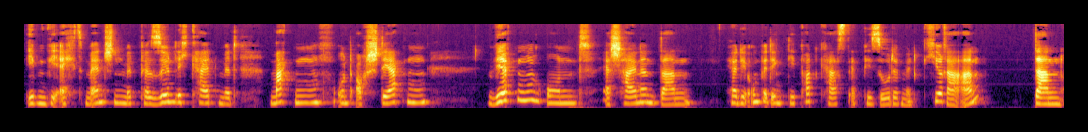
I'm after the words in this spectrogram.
eben wie echt Menschen mit Persönlichkeit, mit Macken und auch Stärken wirken und erscheinen, dann hör dir unbedingt die Podcast-Episode mit Kira an. Dann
